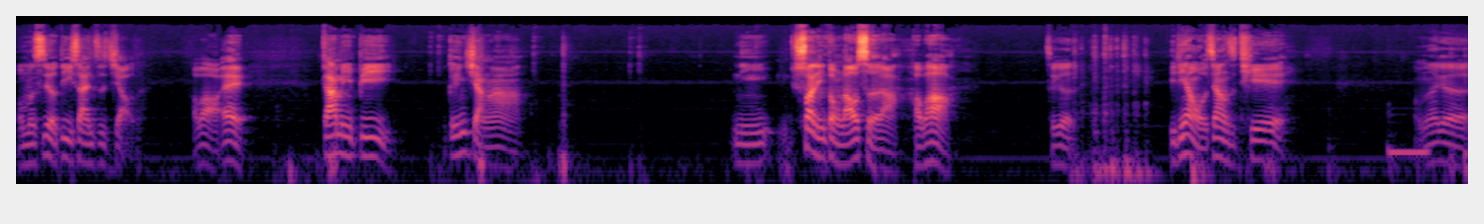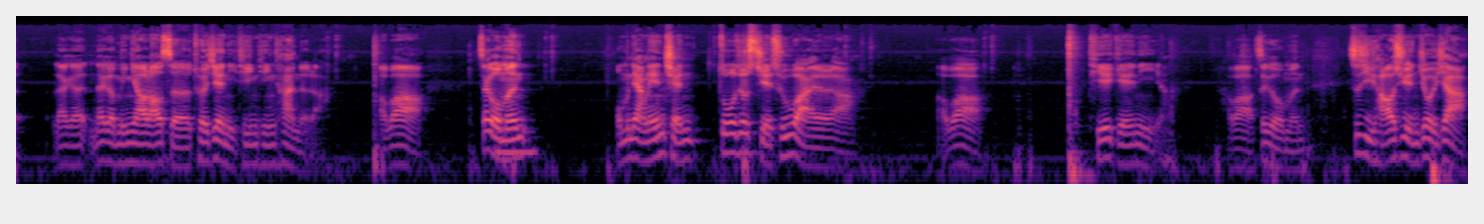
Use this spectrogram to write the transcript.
我们是有第三只脚的，好不好？哎、欸，Gummy B，我跟你讲啊，你算你懂老舍啦，好不好？这个一定要我这样子贴，我们那个那个那个民谣老舍推荐你听听看的啦，好不好？这个我们、我们两年前多就写出来了啦，好不好？贴给你啊，好不好？这个我们自己好好去研究一下。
